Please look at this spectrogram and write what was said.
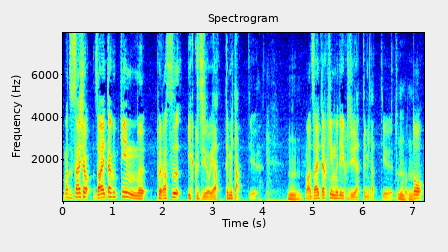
まず最初、在宅勤務プラス育児をやってみたっていう、うん。まあ、在宅勤務で育児をやってみたっていうところと、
